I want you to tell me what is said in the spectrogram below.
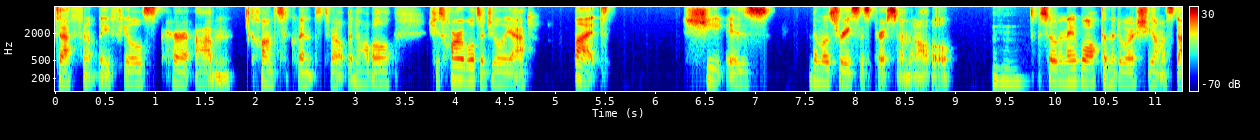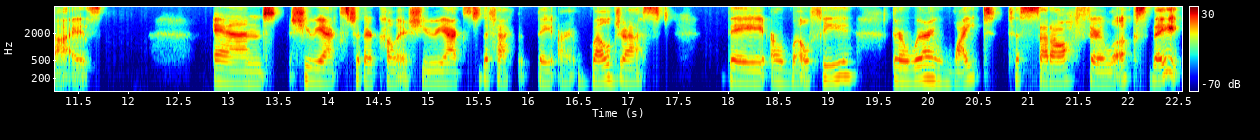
definitely feels her um, consequence throughout the novel. She's horrible to Julia, but she is the most racist person in the novel. Mm-hmm. So when they walk in the door, she almost dies. And she reacts to their color. She reacts to the fact that they are well dressed, they are wealthy, they're wearing white to set off their looks. They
